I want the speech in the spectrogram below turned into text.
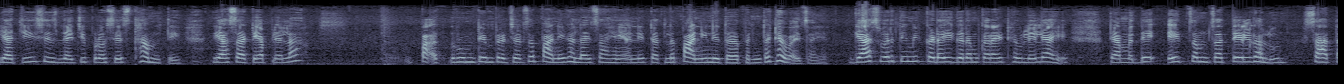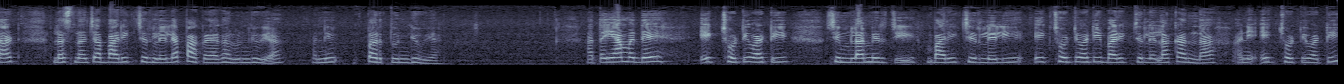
याची शिजण्याची प्रोसेस थांबते. यासाठी आपल्याला पा रूम टेम्परेचरचं पाणी घालायचं आहे आणि त्यातलं पाणी नितळपर्यंत ठेवायचं आहे. गॅसवरती मी कढई गरम करायला ठेवलेली आहे. त्यामध्ये एक चमचा तेल घालून सात आठ लसणाच्या बारीक चिरलेल्या पाकळ्या घालून घेऊया आणि परतून घेऊया. आता यामध्ये एक छोटी वाटी शिमला मिरची बारीक चिरलेली एक छोटी वाटी बारीक चिरलेला कांदा आणि एक छोटी वाटी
